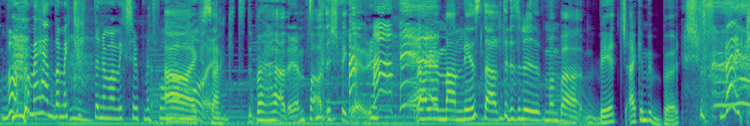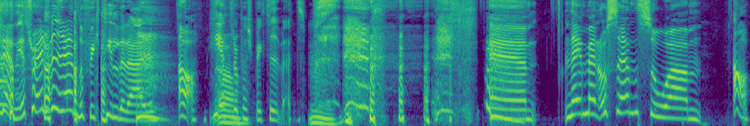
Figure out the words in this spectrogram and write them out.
vad kommer hända med katter när man växer upp med två Ja mammor? exakt, du behöver en fadersfigur. du behöver en manlig gestalt i ditt liv. Man bara, bitch, I can be butch. Verkligen, jag tror Elvira ändå fick till det där ja, heteroperspektivet. eh, nej men och sen så, um, ja.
